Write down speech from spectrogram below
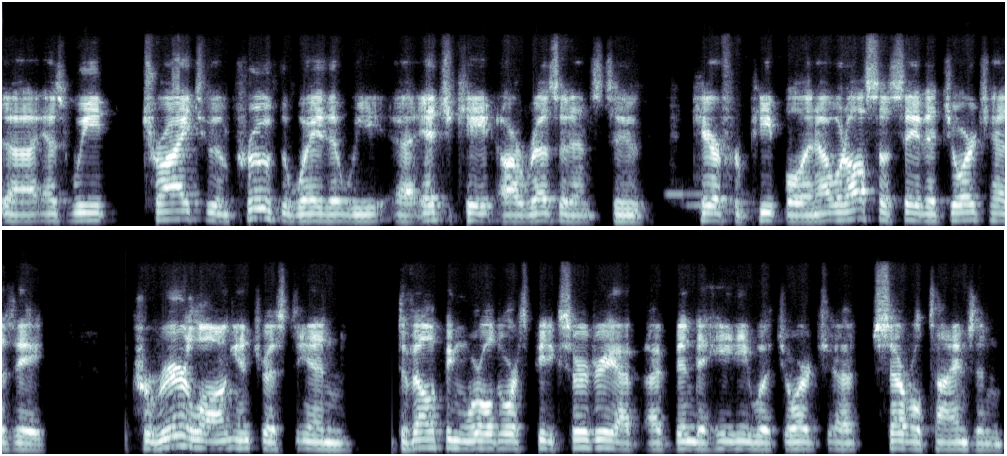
as we try to improve the way that we educate our residents to care for people. And I would also say that George has a career long interest in developing world orthopedic surgery. I've, I've been to Haiti with George uh, several times, and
